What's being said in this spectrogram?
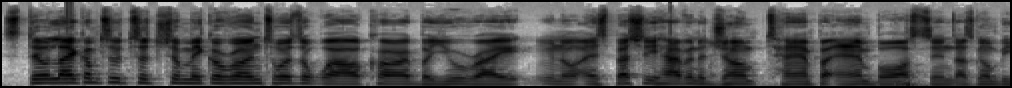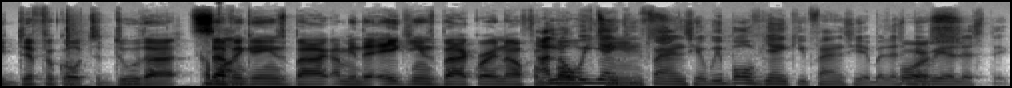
Still like them to, to to make a run towards the wild card, but you're right. You know, especially having to jump Tampa and Boston, that's gonna be difficult to do that. Come Seven on. games back. I mean, the eight games back right now from I know we Yankee teams. fans here. We both Yankee fans here, but let's be realistic.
